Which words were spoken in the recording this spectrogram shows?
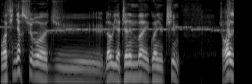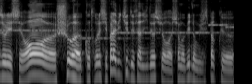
On va finir sur euh, du... Là où il y a Janemba et Gohan Ultime. Je suis vraiment désolé, c'est vraiment euh, chaud à contrôler. J'ai pas l'habitude de faire des vidéos sur, sur mobile, donc j'espère que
